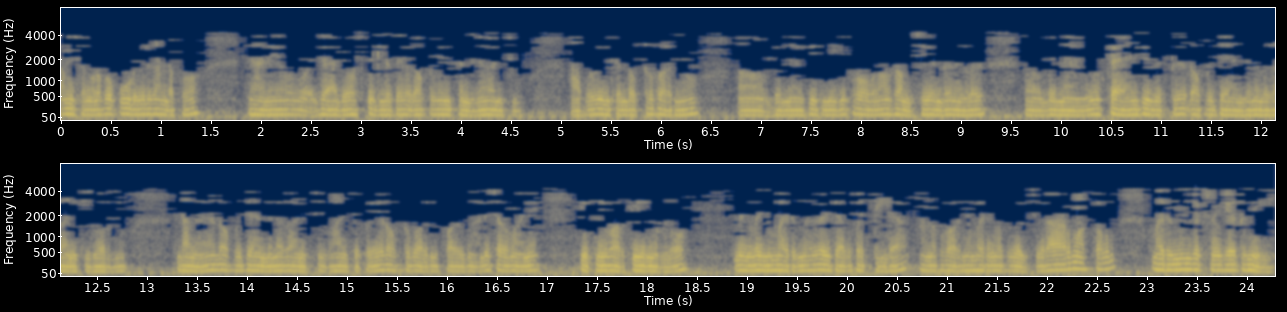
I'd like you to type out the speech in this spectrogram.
അംശങ്ങളൊക്കെ കൂടുതൽ കണ്ടപ്പോൾ ഞാൻ ജാതി ഹോസ്പിറ്റലിലത്തെ ഡോക്ടർ വിൻസെന്റിനെ കാണിച്ചു. അപ്പോൾ വിൻസെന്റ് ഡോക്ടർ പറഞ്ഞു പിന്നെ കിഡ്നിക്ക് പ്രോബ്ലം സംശയമുണ്ട്. നിങ്ങൾ പിന്നെ സ്കാൻ ചെയ്തിട്ട് ഡോക്ടർ ജയന്തൻ ഇത് കാണിക്കുന്നു പറഞ്ഞു. അങ്ങനെ ഡോക്ടർ ജയന്തിനെ കാണിച്ചു കാണിച്ചപ്പോഴേ ഡോക്ടർ പറഞ്ഞു പതിനാല് ശതമാനം കിഡ്നി വർക്ക് ചെയ്യുന്നുള്ളൂ. നിങ്ങൾ ഈ മരുന്ന് കഴിക്കാതെ പറ്റില്ല എന്നൊക്കെ പറഞ്ഞ മരുന്നൊക്കെ കഴിച്ചു. ഒരു ആറ് മാസത്തോളം മരുന്ന് ഇഞ്ചക്ഷനൊക്കെ ആയിട്ട് നീങ്ങി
